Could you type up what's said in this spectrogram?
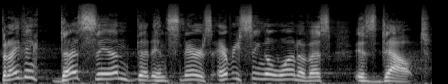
But I think the sin that ensnares every single one of us is doubt.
